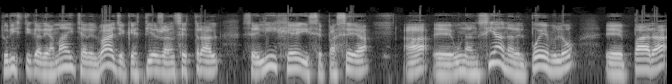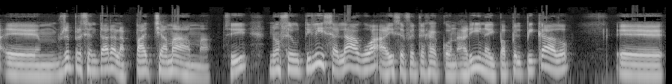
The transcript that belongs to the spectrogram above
turística de Amaicha del Valle, que es tierra ancestral, se elige y se pasea a eh, una anciana del pueblo eh, para eh, representar a la Pachamama. ¿sí? No se utiliza el agua, ahí se festeja con harina y papel picado. En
